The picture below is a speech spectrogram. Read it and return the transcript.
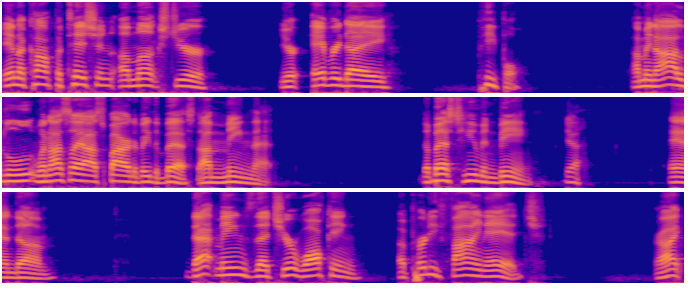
in a competition amongst your your everyday people. I mean, I when I say I aspire to be the best, I mean that. The best human being. yeah And um, that means that you're walking a pretty fine edge, right?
